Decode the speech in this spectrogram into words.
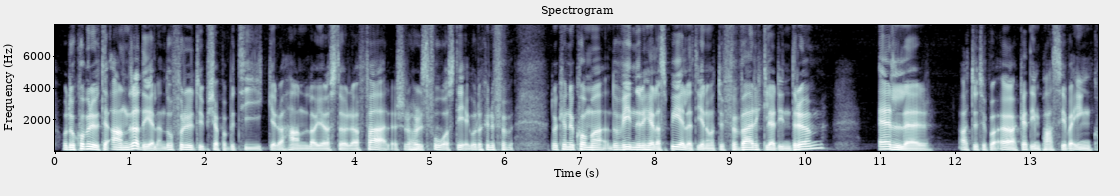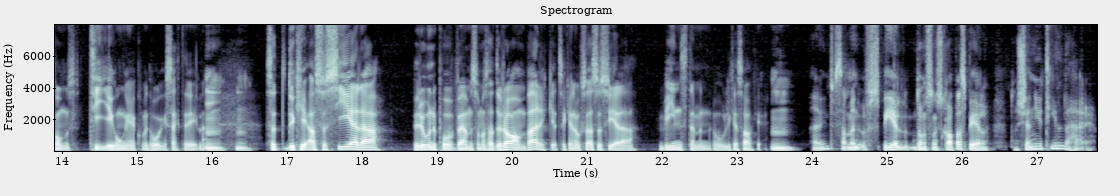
Och då kommer du till andra delen, då får du typ köpa butiker och handla och göra större affärer. Så då har du två steg och då kan du, för, då kan du komma, då vinner du hela spelet genom att du förverkligar din dröm eller att du typ har ökat din passiva inkomst tio gånger, jag kommer inte ihåg exakta reglerna. Mm. Mm. Så att du kan ju associera, beroende på vem som har satt ramverket, så kan du också associera vinsten med olika saker. Mm. Det är intressant. Men spel, de som skapar spel, de känner ju till det här.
